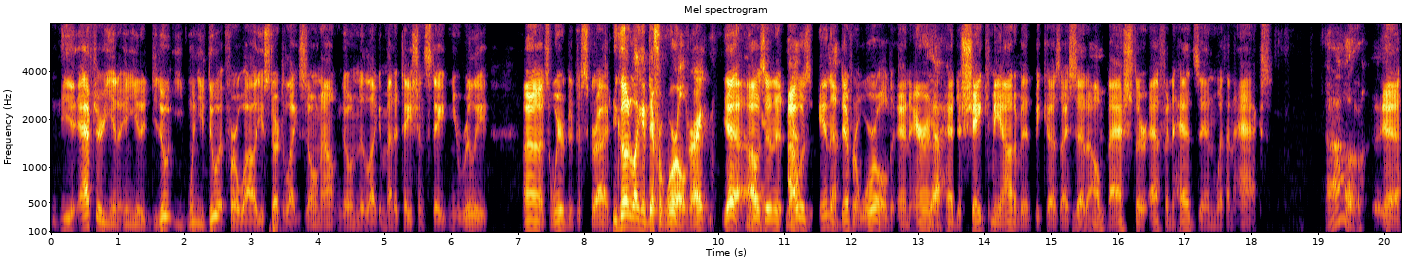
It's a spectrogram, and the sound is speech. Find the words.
you, after you know, you, you do it, when you do it for a while, you start to like zone out and go into like a meditation state, and you really, I it's weird to describe. You go to like a different world, right? Yeah, I was in it. I was in a different world, and Aaron Yeah. had to shake me out of it because I said, "I'll Mhm. bash their effing heads in with an axe. Oh. Yeah,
